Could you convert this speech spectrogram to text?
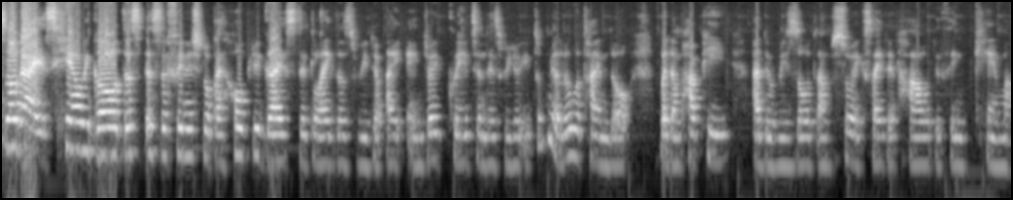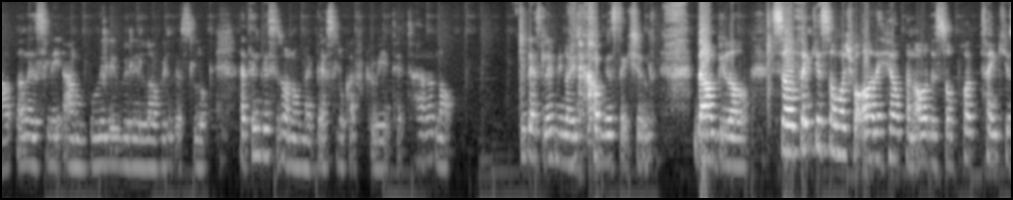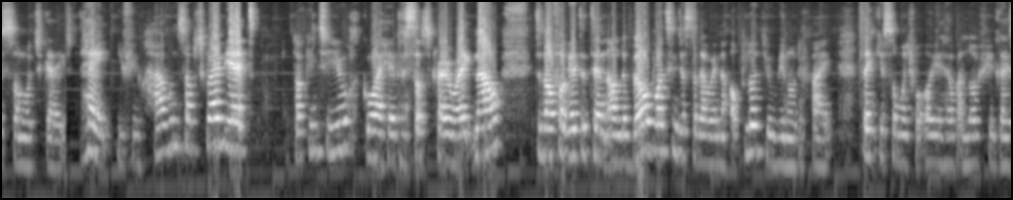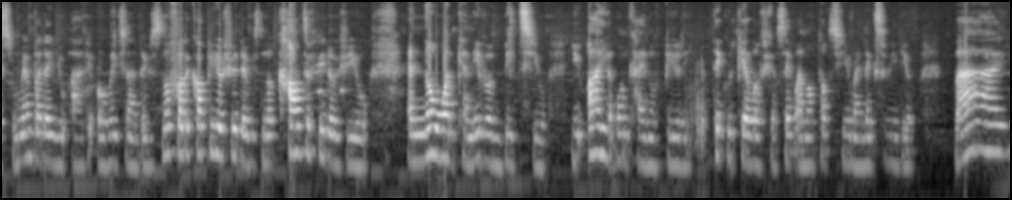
So guys here we go. This is the finished look. I hope you guys did like this video. I enjoyed creating this video. It took me a little time though but i'm happy at the result. I'm so excited how the thing came out. Honestly i'm really really loving this look. I think this is one of my best look i've created. I don't know. You guys let me know in the comment section down below. So thank you so much for all the help and all the support. Thank you so much guys. Hey if you haven't subscribed yet talking to you go ahead and subscribe right now. Do not forget to turn on the bell button just so that when i upload you'll be notified. Thank you so much for all your help. I love you guys. Remember that you are the original. There is no photocopy of you. There is no counterfeit of you. And no one can even beat you. You are your own kind of beauty. Take good care of yourself and i'll talk to you in my next video. Bye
